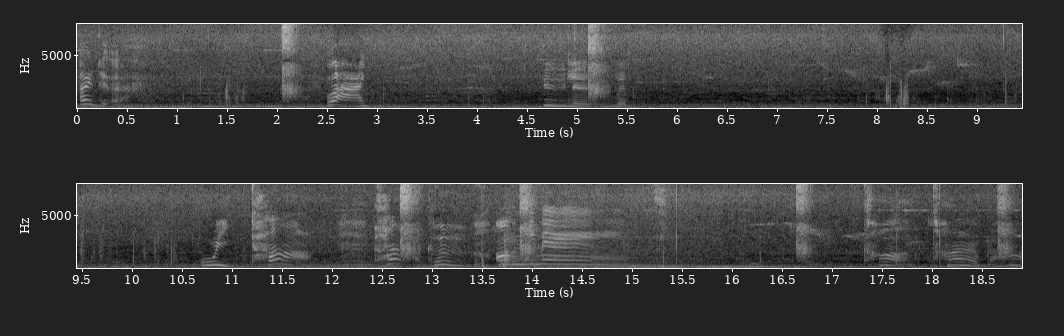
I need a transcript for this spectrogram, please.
เอ้ยเดี๋ยวนะวายคือเลยแบบอุ้ยข้าข้าคืออมนิแมนข้าเทพแล้ว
